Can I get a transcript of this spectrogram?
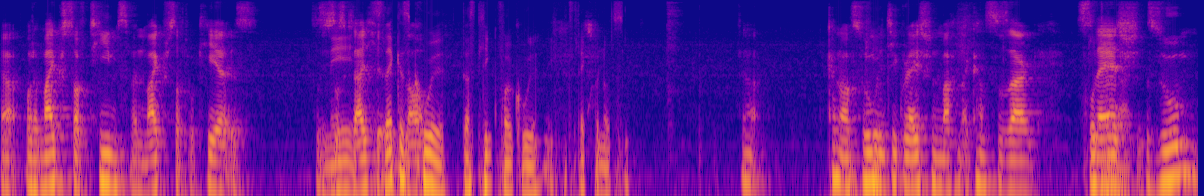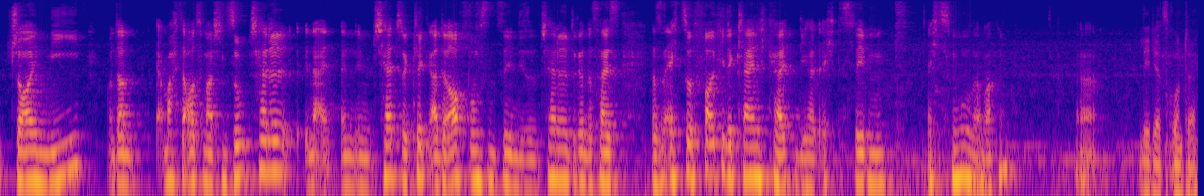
Ja, oder Microsoft Teams, wenn Microsoft okayer ist. Das nee, ist das gleiche. Slack ist cool. Das klingt voll cool. Ich will Slack benutzen. Ja. Kann auch Zoom Integration machen. Da kannst du sagen, slash Zoom, join me und dann macht er automatisch einen Zoom-Channel in, in, im Chat, klicken alle drauf, bumsen sie in diesem Channel drin. Das heißt, das sind echt so voll viele Kleinigkeiten, die halt echt das Leben echt smoother machen. Ja. Lädt jetzt runter.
